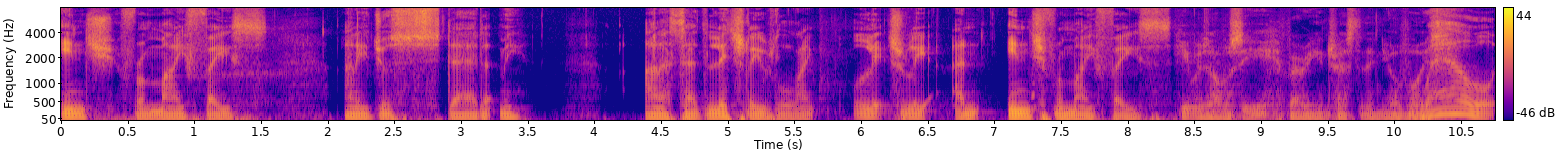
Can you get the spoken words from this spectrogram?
inch from my face, and he just stared at me. And I said, literally, it was like literally an inch from my face. He was obviously very interested in your voice. Well,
